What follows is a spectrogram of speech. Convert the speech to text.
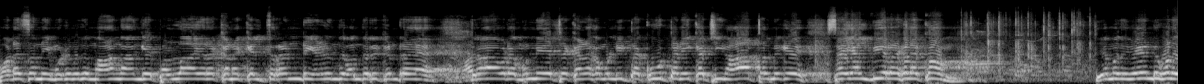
வடசென்னை முழுவதும் ஆங்காங்கே பல்லாயிரக்கணக்கில் திரண்டு எழுந்து வந்திருக்கின்ற திராவிட முன்னேற்ற கழகம் உள்ளிட்ட கூட்டணி கட்சியின் ஆற்றல் மிகு செயல் வீரர்களுக்கும் எமது வேண்டுகோளை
